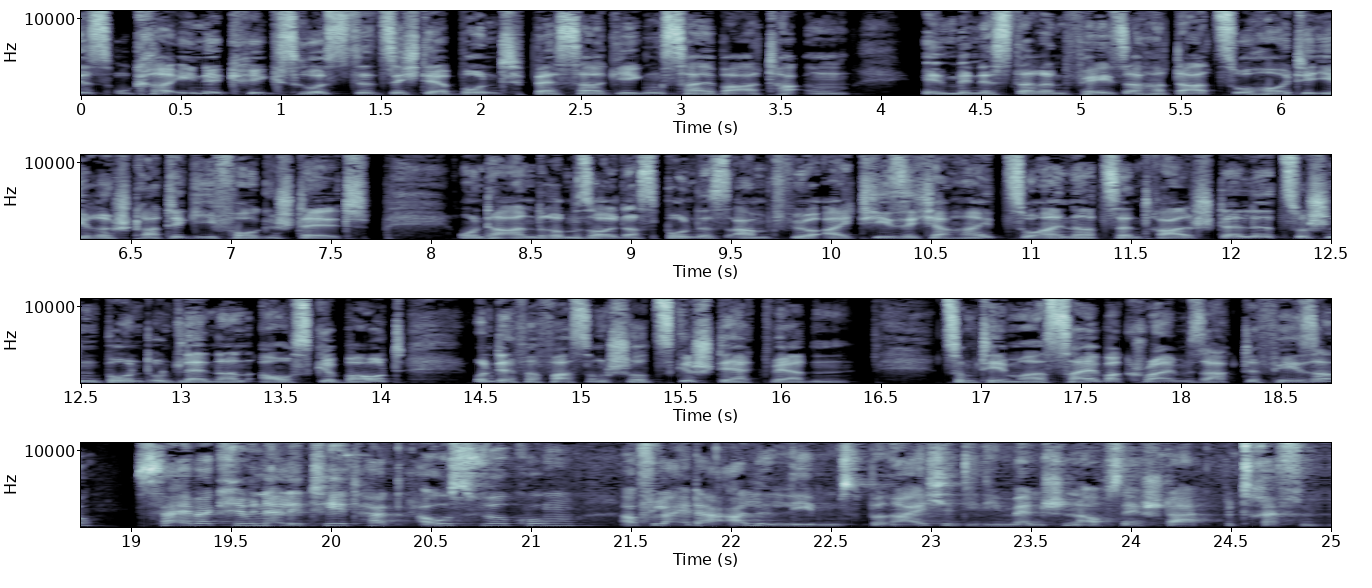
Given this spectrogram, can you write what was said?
des Ukraine-Kriegs rüstet sich der Bund besser gegen Cyberattacken. Innenministerin Faeser hat dazu heute ihre Strategie vorgestellt. Unter anderem soll das Bundesamt für IT-Sicherheit zu einer Zentralstelle zwischen Bund und Ländern ausgebaut und der Verfassungsschutz gestärkt werden. Zum Thema Cybercrime sagte Faeser, Cyberkriminalität hat Auswirkungen auf leider alle Lebensbereiche, die die Menschen auch sehr stark betreffen.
